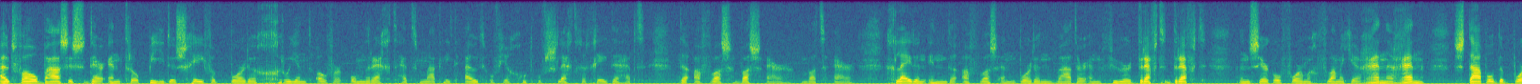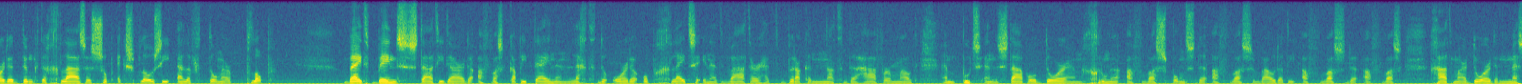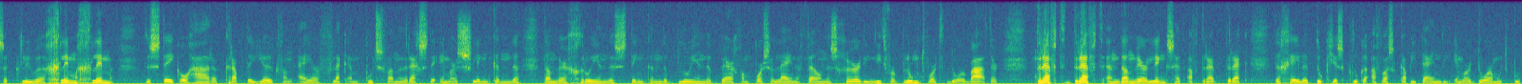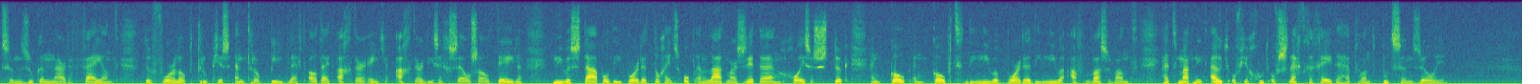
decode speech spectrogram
uitvalbasis der entropie de scheve borden groeiend over onrecht. Het maakt niet uit of je goed of slecht gegeten hebt. De afwas was er wat er. Glijden in de afwas en borden water en vuur. Dreft dreft. Een cirkelvormig vlammetje. Ren ren. Stapel de borden dunk de glazen. Sop-explosie elftonner plop wijdbeens staat-ie daar de afwaskapitein en legt de orde op glijdt ze in het water het brakke nat de havermout en poets en stapel door en groene afwas spons de afwas wou dat die afwas de afwas gaat maar door de messen kluwen glim glim de stekelharen krab de jeuk van eier vlek en poets van rechts de immer slinkende dan weer groeiende stinkende bloeiende berg van porseleinen vuilnis geur die niet verbloemd wordt door water. Dreft dreft en dan weer links het afdruipt drek de gele doekjes kloeke afwaskapitein die immer door moet poetsen zoeken naar de vijand. De voorlooptroepjes entropie blijft altijd achter eentje achter die zichzelf zal delen. Nieuwe stapel die borden toch eens op en laat maar zitten en gooi ze stuk en koop en koopt die nieuwe borden die nieuwe afwas want het maakt niet uit of je goed of slecht gegeten hebt want poetsen zul je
